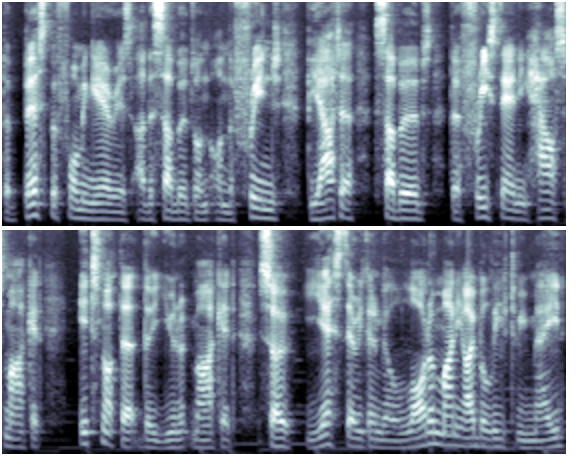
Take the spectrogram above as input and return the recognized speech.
the best performing areas are the suburbs on, on the fringe, the outer suburbs, the freestanding house market, it's not the, the unit market. So, yes, there is going to be a lot of money, I believe, to be made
